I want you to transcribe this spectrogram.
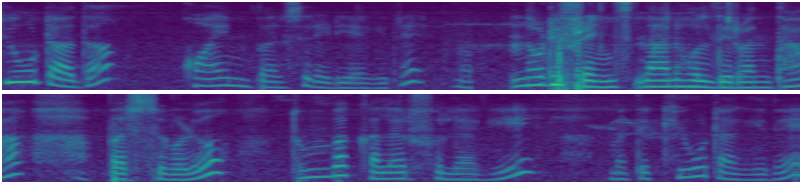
ಕ್ಯೂಟಾದ ಕಾಯಿನ್ ಪರ್ಸ್ ರೆಡಿಯಾಗಿದೆ. ನೋಡಿ ಫ್ರೆಂಡ್ಸ್, ನಾನು ಹೊಲಿದಿರುವಂತಹ ಪರ್ಸುಗಳು ತುಂಬ ಕಲರ್ಫುಲ್ಲಾಗಿ ಮತ್ತು ಕ್ಯೂಟ್ ಆಗಿದೆ.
